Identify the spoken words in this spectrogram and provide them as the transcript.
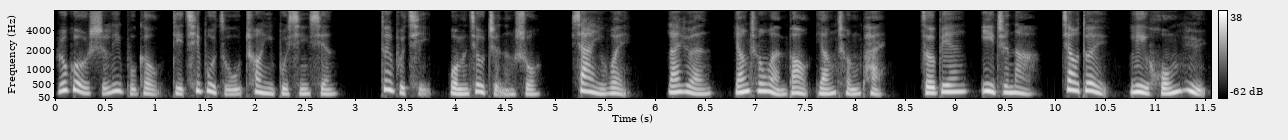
如果实力不够底气不足创意不新鲜对不起我们就只能说下一位。来源：羊城晚报羊城派，责编：易之娜，校对：李红宇。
